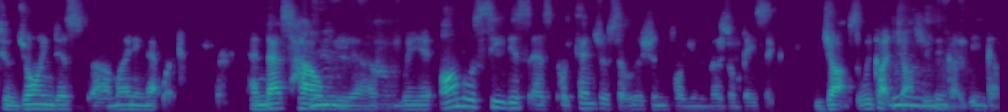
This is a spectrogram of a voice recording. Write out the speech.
to join this uh, mining network. And that's how mm-hmm. we uh, we almost see this as potential solution for universal basic jobs. We call it jobs, mm-hmm. we didn't call it income,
